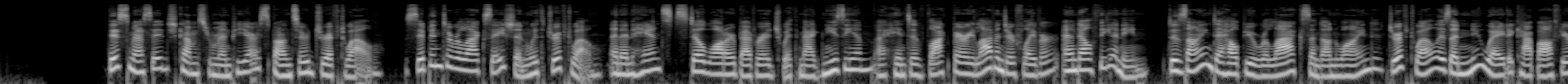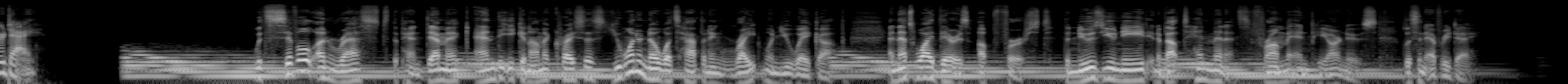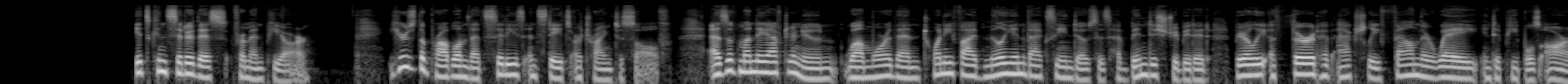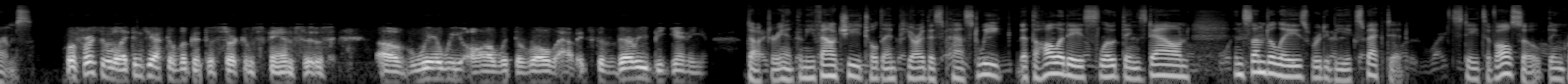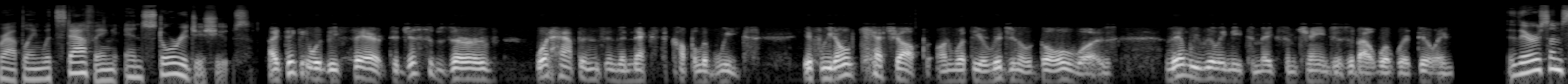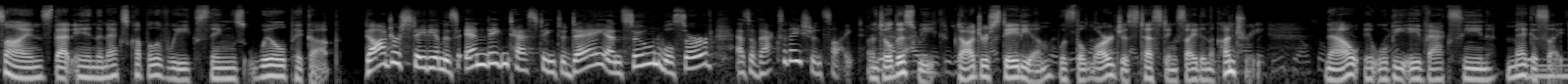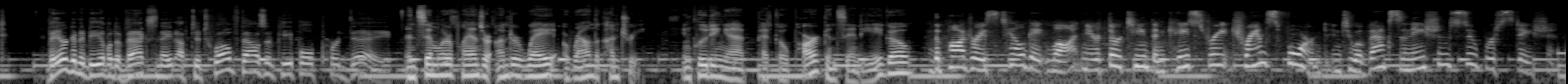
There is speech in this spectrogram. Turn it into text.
This message comes from NPR sponsor Driftwell. Sip into relaxation with Driftwell, an enhanced still water beverage with magnesium, a hint of blackberry lavender flavor, and L-theanine. Designed to help you relax and unwind, Driftwell is a new way to cap off your day. With civil unrest, the pandemic, and the economic crisis, you want to know what's happening right when you wake up. And that's why there is Up First, the news you need in about 10 minutes from NPR News. Listen every day. It's Consider This from NPR. Here's the problem that cities and states are trying to solve. As of Monday afternoon, while more than 25 million vaccine doses have been distributed, barely a third have actually found their way into people's arms. Well, first of all, I think you have to look at the circumstances of where we are with the rollout. It's the very beginning. Dr. Anthony Fauci told NPR this past week that the holidays slowed things down and some delays were to be expected. States have also been grappling with staffing and storage issues. I think it would be fair to just observe what happens in the next couple of weeks. If we don't catch up on what the original goal was, then we really need to make some changes about what we're doing. There are some signs that in the next couple of weeks, things will pick up. Dodger Stadium is ending testing today and soon will serve as a vaccination site. Until this week, Dodger Stadium was the largest testing site in the country. Now it will be a vaccine megasite. They are going to be able to vaccinate up to 12,000 people per day. And similar plans are underway around the country including at Petco Park in San Diego. The Padres tailgate lot near 13th and K Street transformed into a vaccination superstation.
